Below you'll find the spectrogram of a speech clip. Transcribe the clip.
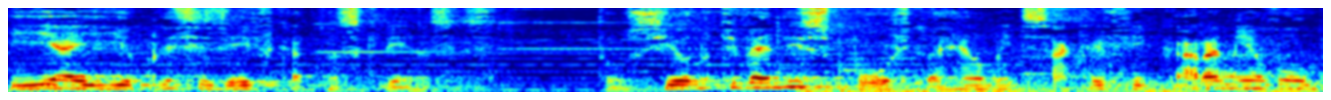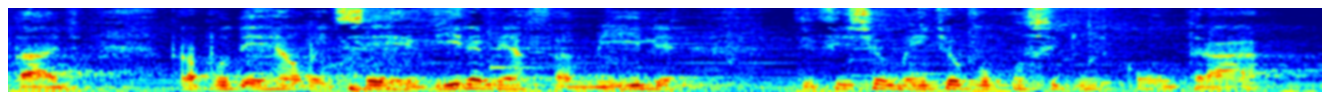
E aí eu precisei ficar com as crianças. Então, se eu não estiver disposto a realmente sacrificar a minha vontade para poder realmente servir a minha família, dificilmente eu vou conseguir encontrar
